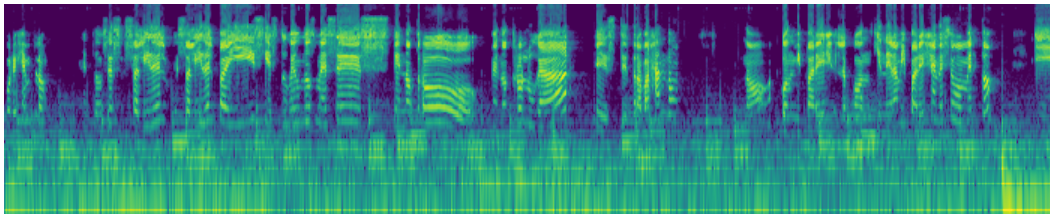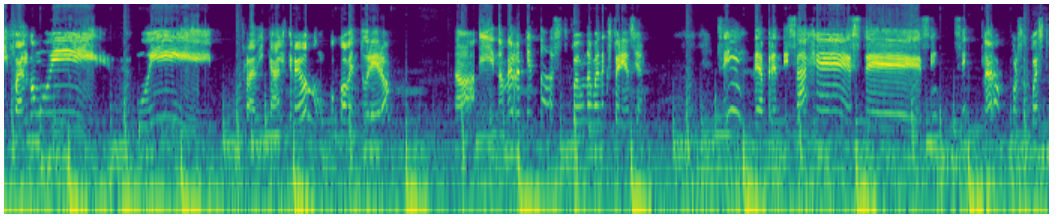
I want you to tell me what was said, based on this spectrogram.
por ejemplo. Entonces salí del, salí del país y estuve unos meses en otro, en otro lugar, este, trabajando, ¿no? Con mi pareja, con quien era mi pareja en ese momento. Y fue algo muy, muy radical, creo, un poco aventurero, ¿no? Y no me arrepiento, fue una buena experiencia. Sí, de aprendizaje, este, sí, sí, claro, por supuesto.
